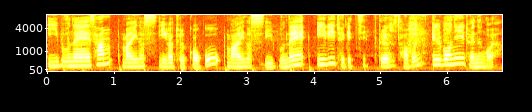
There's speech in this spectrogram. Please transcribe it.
2분의 3 마이너스 2가 될 거고 마이너스 2분의 1이 되겠지. 그래서 답은 1번이 되는 거야.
